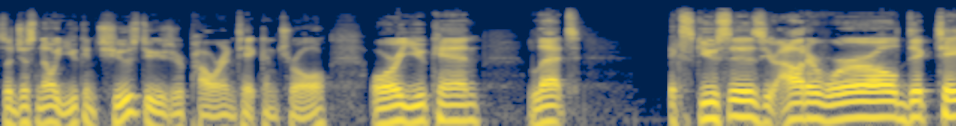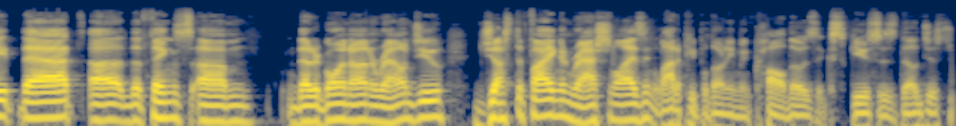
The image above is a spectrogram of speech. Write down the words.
So just know you can choose to use your power and take control, or you can let excuses, your outer world dictate that, uh, the things um, that are going on around you, justifying and rationalizing. A lot of people don't even call those excuses. They'll just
